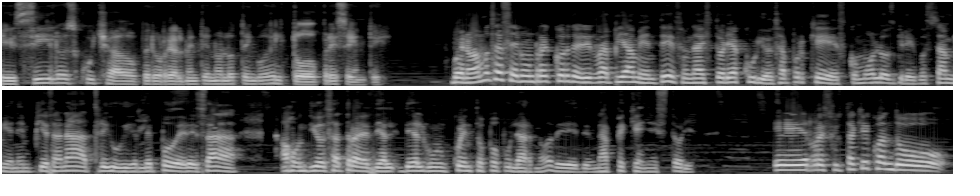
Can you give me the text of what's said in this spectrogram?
Eh, sí lo he escuchado, pero realmente no lo tengo del todo presente. Bueno, vamos a hacer un recorderis rápidamente. Es una historia curiosa porque es como los griegos también empiezan a atribuirle poderes a, a un dios a través de, de algún cuento popular, ¿no? De, de una pequeña historia. Eh, resulta que cuando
